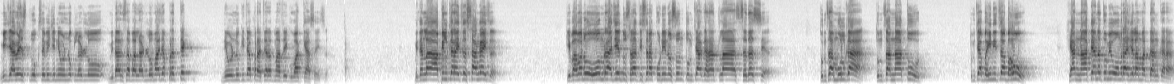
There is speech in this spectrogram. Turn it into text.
मी ज्यावेळेस लोकसभेची निवडणूक लढलो विधानसभा लढलो माझ्या प्रत्येक निवडणुकीच्या प्रचारात माझं एक वाक्य असायचं. मी त्यांना अपील करायचं सांगायचं की बाबानो ओमराजे दुसरा तिसरा कोणी नसून तुमच्या घरातला सदस्य तुमचा मुलगा तुमचा नातू तुमच्या बहिणीचा भाऊ ह्या नात्यानं तुम्ही ओमराजेला मतदान करा.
